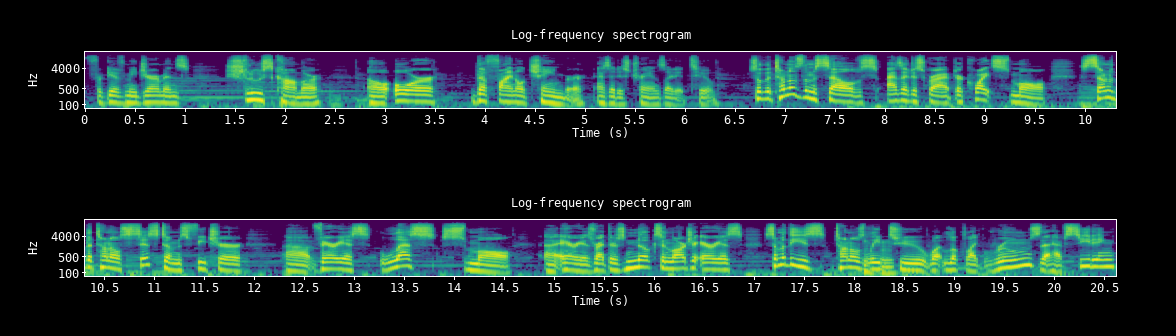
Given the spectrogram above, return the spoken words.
forgive me, Germans, Schlusskammer, uh, or the final chamber, as it is translated to. So the tunnels themselves, as I described, are quite small. Some of the tunnel systems feature uh, various less small uh, areas, right? There's nooks and larger areas. Some of these tunnels mm-hmm. lead to what look like rooms that have seating,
